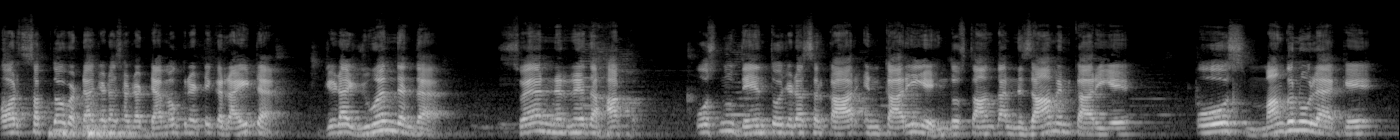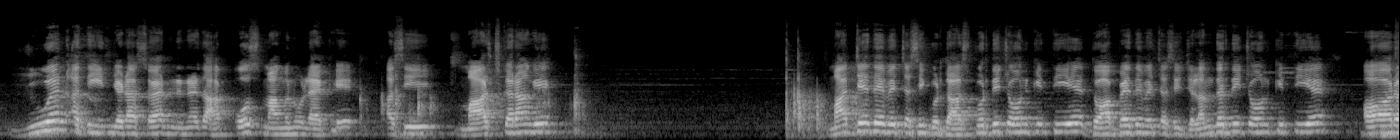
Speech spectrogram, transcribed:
ਔਰ ਸਭ ਤੋਂ ਵੱਡਾ ਜਿਹੜਾ ਸਾਡਾ ਡੈਮੋਕ੍ਰੈਟਿਕ ਰਾਈਟ ਹੈ, ਜਿਹੜਾ ਯੂਐਨ ਦਿੰਦਾ ਹੈ, ਸਵੈ ਨਿਰਣੇ ਦਾ ਹੱਕ ਉਸ ਨੂੰ ਦੇਣ ਤੋਂ ਜਿਹੜਾ ਸਰਕਾਰ ਇਨਕਾਰੀ ਹੈ ਹਿੰਦੁਸਤਾਨ ਦਾ ਨਿਜ਼ਾਮ ਇਨਕਾਰੀ ਹੈ ਉਸ ਮੰਗ ਨੂੰ ਲੈ ਕੇ ਯੂਐਨ ਅਧੀਨ ਜਿਹੜਾ ਸਵੈ ਨਿਰਣੇ ਦਾ ਹੱਕ, ਉਸ ਮੰਗ ਨੂੰ ਲੈ ਕੇ ਅਸੀਂ ਮਾਰਚ ਕਰਾਂਗੇ। ਮਾਝੇ ਦੇ ਵਿੱਚ ਅਸੀਂ ਗੁਰਦਾਸਪੁਰ ਦੀ ਚੋਣ ਕੀਤੀ ਹੈ, ਦੁਆਬੇ ਦੇ ਵਿੱਚ ਅਸੀਂ ਜਲੰਧਰ ਦੀ ਚੋਣ ਕੀਤੀ ਹੈ ਔਰ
